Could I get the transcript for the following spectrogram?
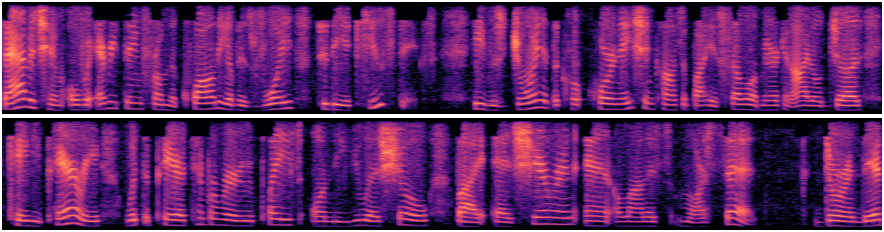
savage him over everything from the quality of his voice to the acoustics. He was joined at the coronation concert by his fellow American Idol judge Katy Perry, with the pair temporarily replaced on the U.S. show by Ed Sheeran and Alanis Morissette during their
